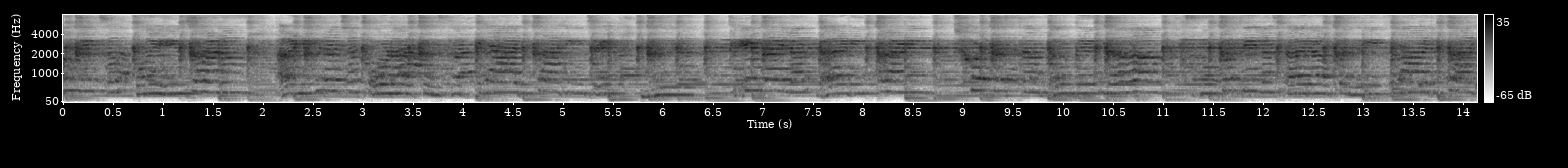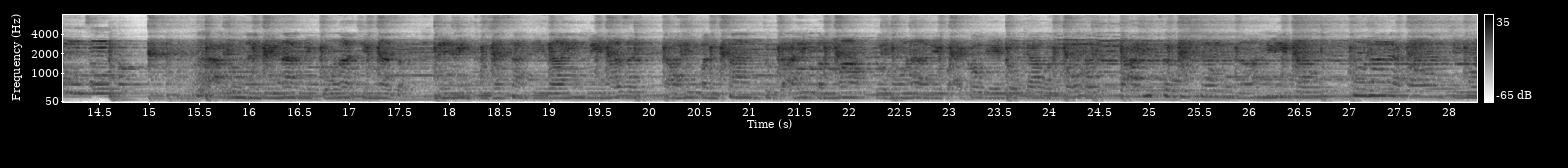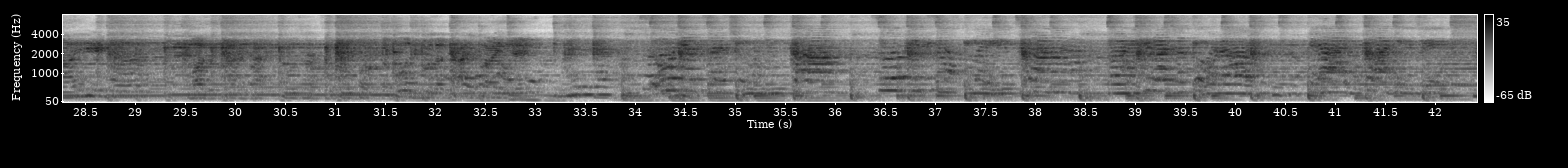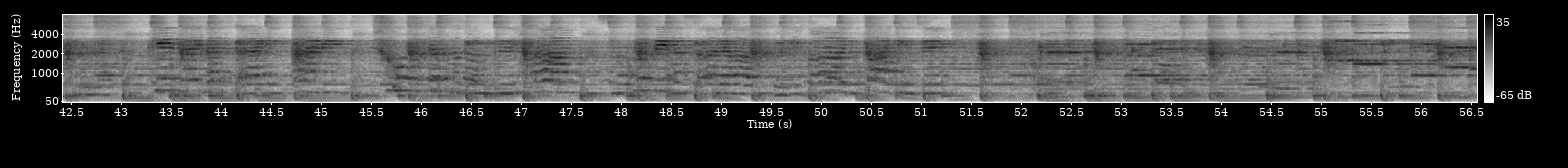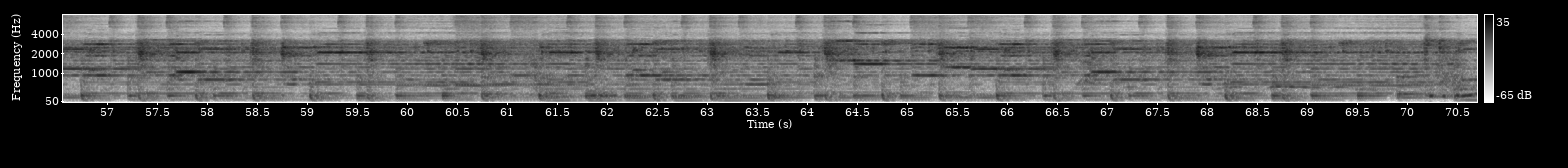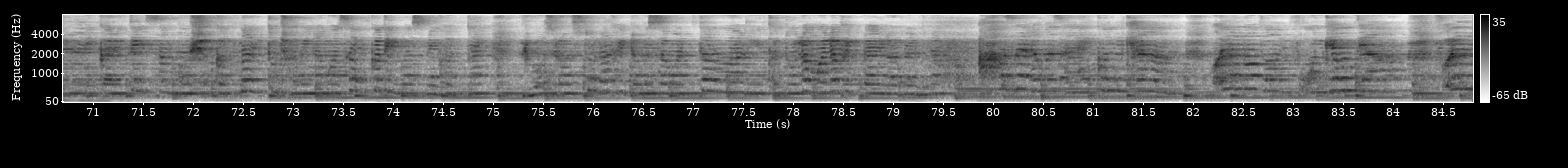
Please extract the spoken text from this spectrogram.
मागेचा आणि राजा थोडा तुझा प्यार पाहिजे. मला फिरायला गाडी आणि छोटासा बंगला सोबतीला सारा परिवार पाहिजे. लागू देणार मी कोणाची नजर? नेहमी तुझ्यासाठी राहीन मी काही पण सांग तू काही पण माग. तू होणारी बायको घे डोक्यावर पदर. काहीच विषय नाही ग. होणाऱ्या बाळांची आई ग. माझं सारखा तुझं तू फक्त बोल तुला काय पाहिजे करते सांगू शकत नाही. तुझ्या विना माझा एक दिवस निघत नाही. रोज रोज तुला भेटव असं वाटतं आणि इथं तुला मला भेटायला भेटलं आज जरा माझा ऐकून घ्या. मला मोबाईल फोन घेऊन द्या. फुल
